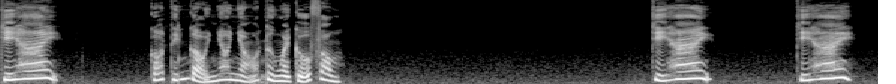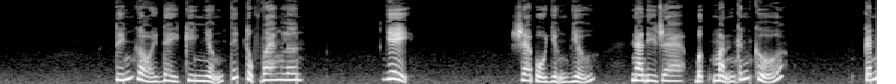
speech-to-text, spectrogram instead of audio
chị hai. Có tiếng gọi nho nhỏ từ ngoài cửa phòng. Chị hai, chị hai. Tiếng gọi đầy kiên nhẫn tiếp tục vang lên. Gì? Ra bộ giận dữ, Na đi ra bật mạnh cánh cửa. Cánh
